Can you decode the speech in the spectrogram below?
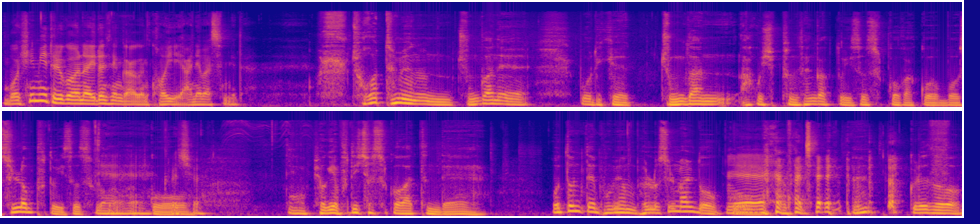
뭐 힘이 들거나 이런 생각은 거의 안 해봤습니다. 저 같으면은 중간에 뭐 이렇게 중단하고 싶은 생각도 있었을 것 같고 뭐 슬럼프도 있었을 네, 것 같고 그렇죠. 어, 벽에 부딪혔을 것 같은데 어떤 때 보면 별로 쓸 말도 없고 예, 맞아요. 네? 그래서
